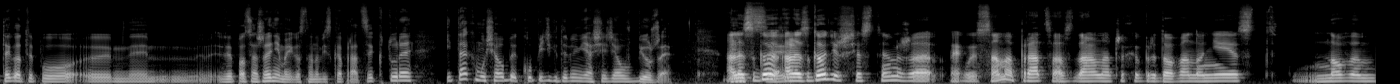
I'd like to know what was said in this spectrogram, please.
tego typu wyposażenie mojego stanowiska pracy, które i tak musiałby kupić, gdybym ja siedział w biurze. Ale, więc... zgo ale zgodzisz się z tym, że jakby sama praca zdalna czy hybrydowa no nie jest nowym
